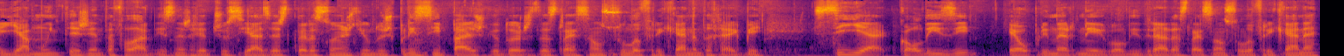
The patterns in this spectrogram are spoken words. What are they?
E há muita gente a falar disso nas redes sociais. As declarações de um dos principais jogadores da seleção sul-africana de rugby. Sia Colisi é o primeiro negro a liderar a seleção sul-africana.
